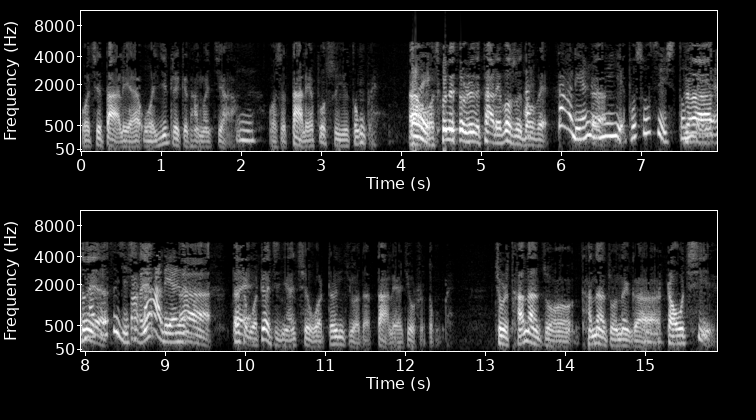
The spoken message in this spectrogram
我去大连，我一直跟他们讲，我说大连不属于东北，啊，我从来都认为大连不属于东北。大连人民也不说自己是东北人，他说自己是大连人。但是我这几年去，我真觉得大连就是东北，就是他那种他那种那个朝气，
